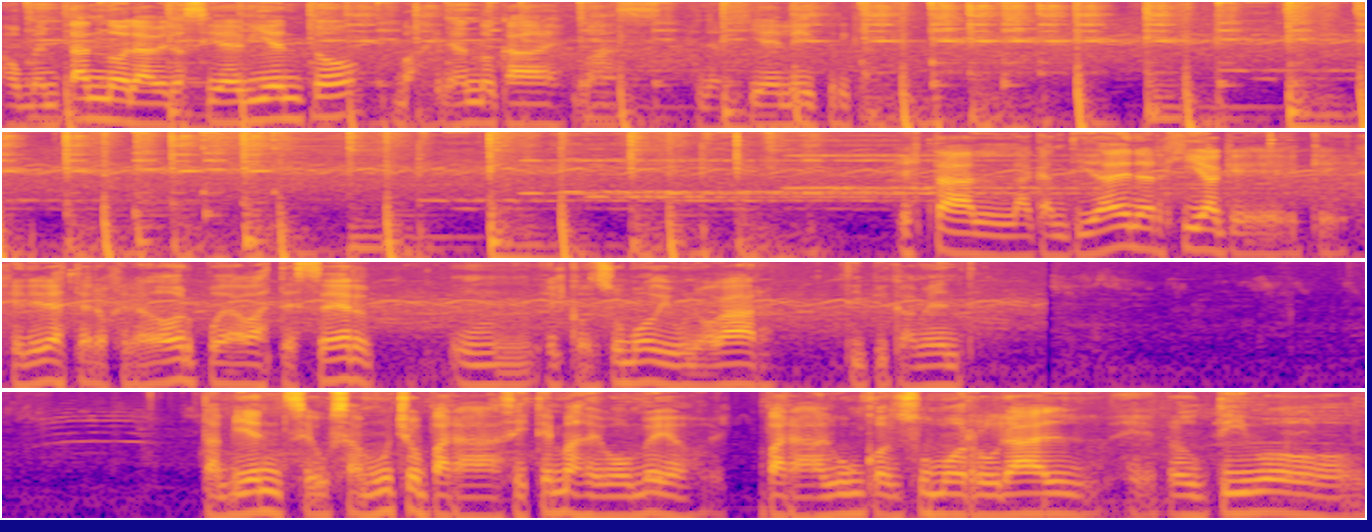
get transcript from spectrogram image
aumentando la velocidad de viento, va generando cada vez más energía eléctrica. Esta, la cantidad de energía que, genera este aerogenerador puede abastecer el consumo de un hogar, típicamente. También se usa mucho para sistemas de bombeo, para algún consumo rural eh, productivo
